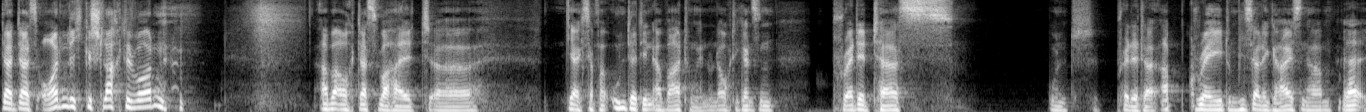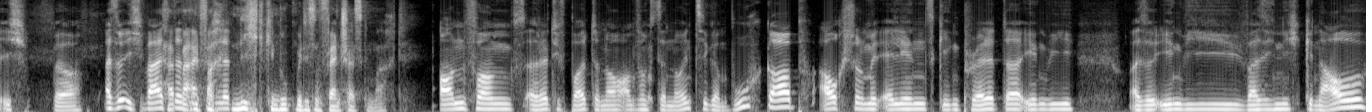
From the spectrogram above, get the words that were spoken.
da, da ist ordentlich geschlachtet worden. Aber auch das war halt, äh, ja, ich sag mal, unter den Erwartungen. Und auch die ganzen Predators und Predator Upgrade und wie sie alle geheißen haben. Ja, ich, ja. Also ich weiß, hat man einfach nicht genug mit diesem Franchise gemacht. Anfangs, äh, relativ bald danach, anfangs der 90er ein Buch gab, auch schon mit Aliens gegen Predator irgendwie. Also irgendwie weiß ich nicht genau,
